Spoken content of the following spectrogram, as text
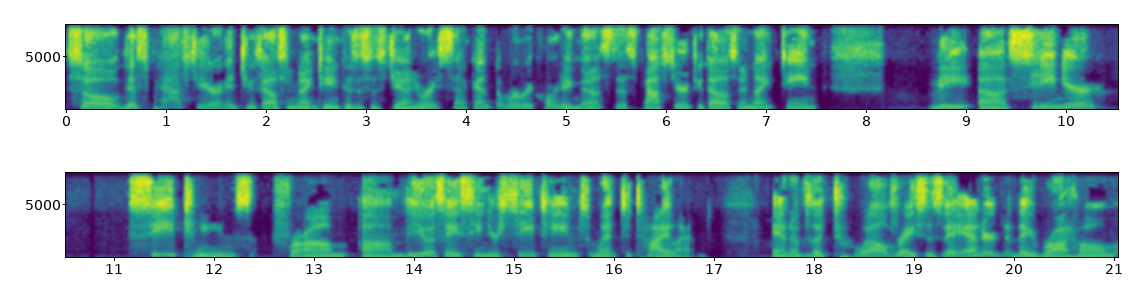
So this past year in 2019, because this is January 2nd that we're recording this, this past year in 2019, the uh, senior C teams from um, the USA Senior C teams went to Thailand. And of the 12 races they entered, they brought home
